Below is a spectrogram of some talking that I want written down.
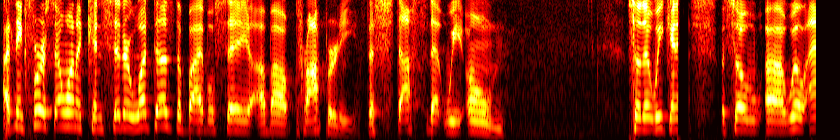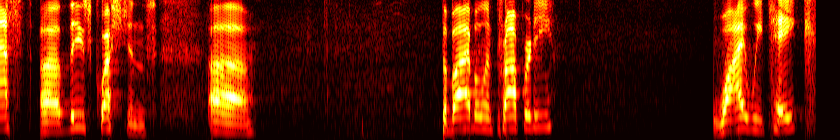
I think first I want to consider what does the Bible say about property, the stuff that we own, so that we can. So uh, we'll ask uh, these questions: uh, the Bible and property, why we take,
